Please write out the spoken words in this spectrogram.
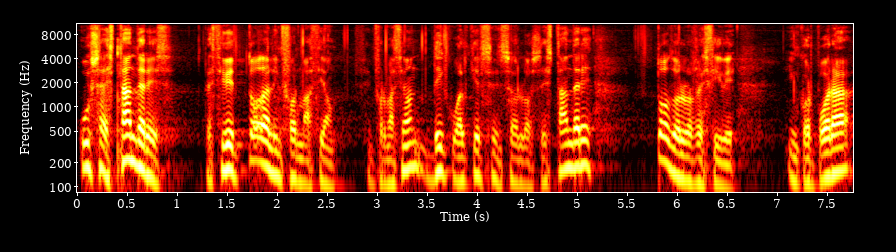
Usa estándares, recibe toda la información, información de cualquier sensor. Los estándares, todo lo recibe. Incorpora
